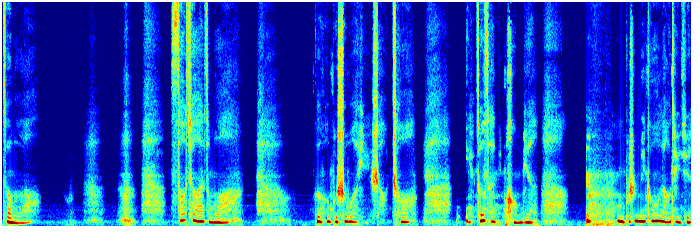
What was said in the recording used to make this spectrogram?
怎么了？骚起来怎么了？刚刚不是我一上车。也坐在你旁边，你不是没跟我聊几句，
